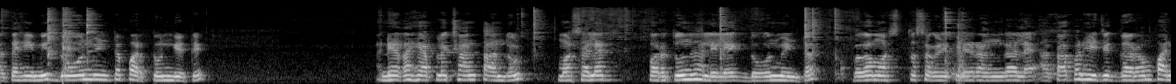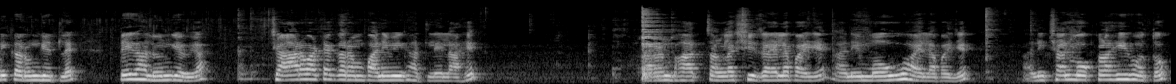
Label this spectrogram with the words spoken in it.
आता हे मी दोन मिनटं परतून घेते. आणि आता हे आपलं छान तांदूळ मसाल्यात परतून झालेलं आहे. एक दोन मिनटं. बघा मस्त सगळीकडे रंग आलाय. आता आपण हे जे गरम पाणी करून घेतलंय ते घालून घेऊया. चार वाट्या गरम पाणी मी घातलेलं आहे. कारण भात चांगला शिजायला पाहिजे आणि मऊ व्हायला पाहिजे. आणि छान मोकळाही होतो.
